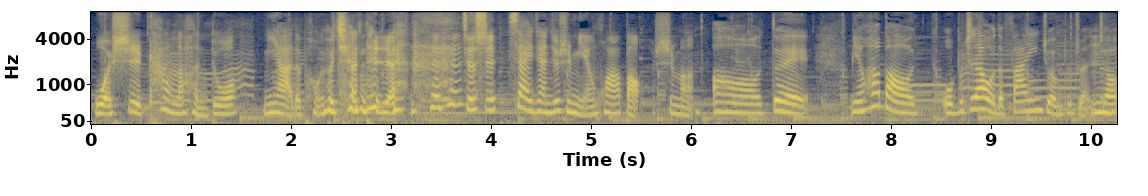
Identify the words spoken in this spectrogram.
我是看了很多米娅的朋友圈的人，就是下一站就是棉花堡，是吗？哦，对，棉花堡，我不知道我的发音准不准，嗯。就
